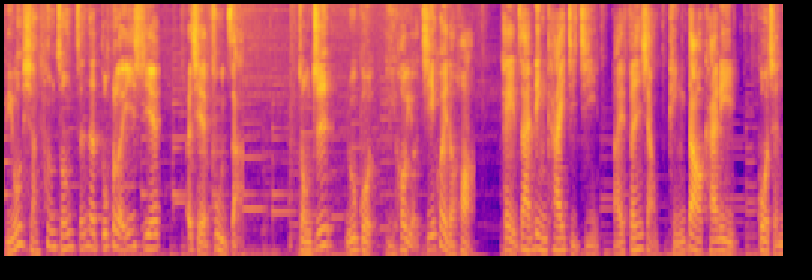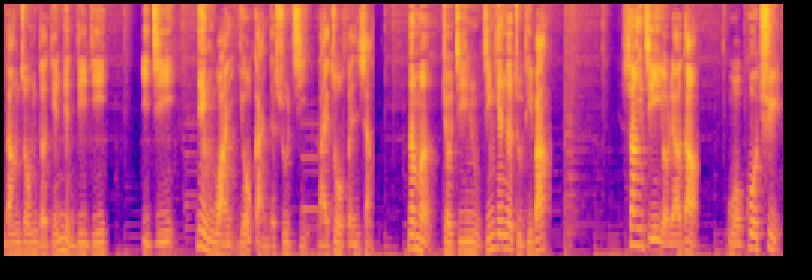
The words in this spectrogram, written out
比我想象中真的多了一些，而且复杂。总之，如果以后有机会的话，可以再另开几集来分享频道开立过程当中的点点滴滴，以及念完有感的书籍来做分享。那么，就进入今天的主题吧。上一集有聊到。我过去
